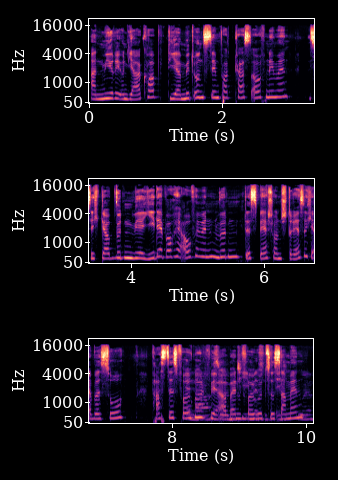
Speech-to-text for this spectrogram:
an Miri und Jakob, die ja mit uns den Podcast aufnehmen. Also ich glaube, würden wir jede Woche aufnehmen würden, das wäre schon stressig, aber so passt es voll genau, gut. Wir so arbeiten voll gut zusammen. Cool.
